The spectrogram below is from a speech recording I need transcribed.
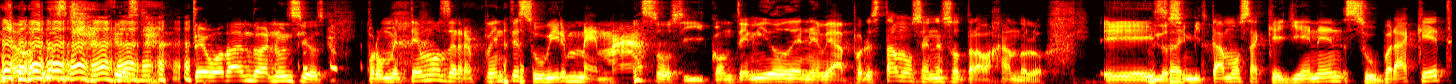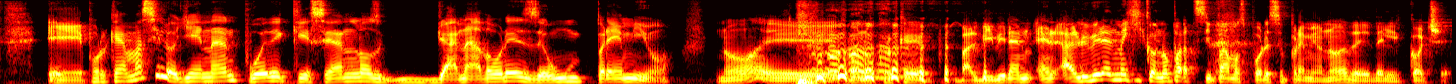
no, es- es Tebo dando anuncios. Prometemos de repente subir memazos y contenido de NBA, pero estamos en eso trabajándolo. Eh, y los invitamos a que llenen su bracket, eh, porque además si lo llenan puede que sean los ganadores de un premio, ¿no? Eh, bueno, creo que al vivir en, al vivir en México no participamos por ese premio, ¿no? del coche.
